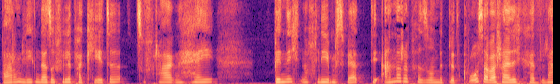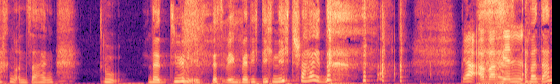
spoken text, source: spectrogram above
warum liegen da so viele Pakete, zu fragen, hey, bin ich noch liebenswert? Die andere Person wird mit großer Wahrscheinlichkeit lachen und sagen, du, Natürlich, deswegen werde ich dich nicht scheiden. ja, aber wir. Aber dann.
